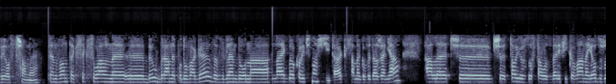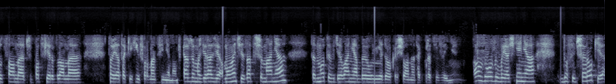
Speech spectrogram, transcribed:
wyostrzony. Ten wątek seksualny y, był brany pod uwagę ze względu na, na jakby okoliczności tak, samego wydarzenia ale czy, czy to już zostało zweryfikowane i odrzucone, czy potwierdzone, to ja takich informacji nie mam. W każdym razie w momencie zatrzymania ten motyw działania był niedookreślony tak precyzyjnie. On złożył wyjaśnienia dosyć szerokie,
